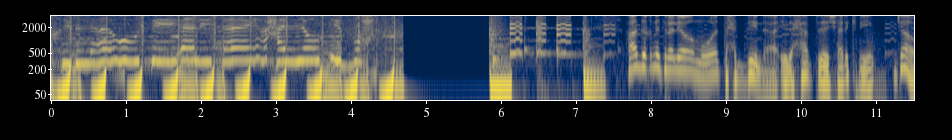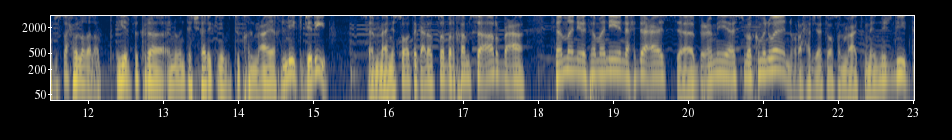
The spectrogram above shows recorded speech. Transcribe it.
خدنا وفي ألفاي حلوك ببحر هذه أغنيتنا اليوم وتحدينا. إذا حاب تشاركني جاوب صح ولا غلط. هي الفكرة إنه أنت تشاركني وتدخل معايا. خليك جريء. سمعني صوتك على الصفر خمسة أربعة ثمانية وثمانين أحد سبعمية. اسمك من وين؟ وراح أرجع أتواصل معك من جديد.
